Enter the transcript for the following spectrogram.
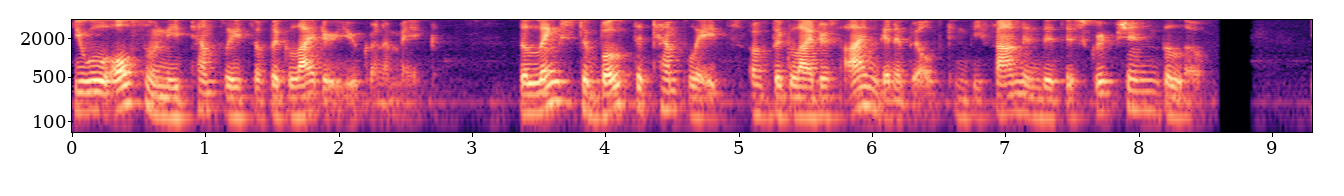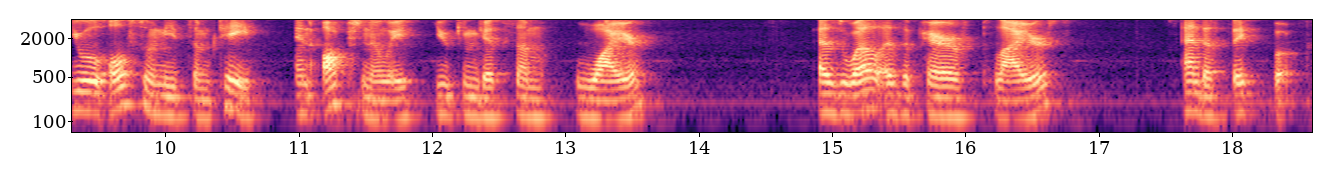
You will also need templates of the glider you're going to make. The links to both the templates of the gliders I'm going to build can be found in the description below. You will also need some tape and optionally you can get some wire as well as a pair of pliers and a thick book.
